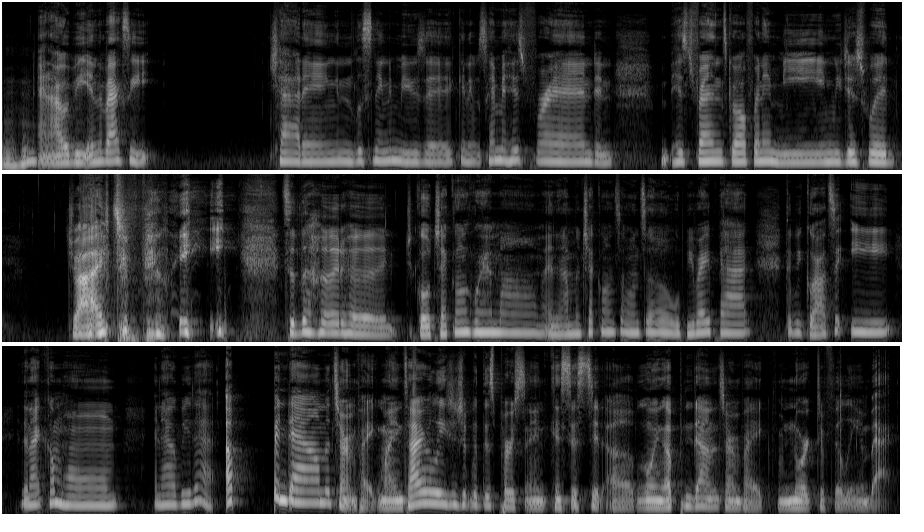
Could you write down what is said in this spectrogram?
Mm-hmm. And I would be in the back seat chatting and listening to music. And it was him and his friend and his friend's girlfriend and me. And we just would drive to Philly to the hood hood go check on grandma. And then I'm gonna check on so and so we'll be right back. Then we go out to eat. Then I come home and that would be that. Up and down the turnpike my entire relationship with this person consisted of going up and down the turnpike from Newark to Philly and back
